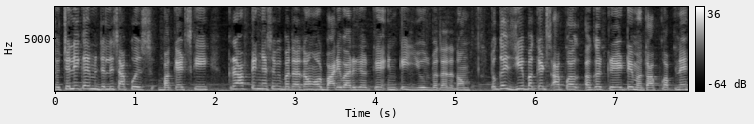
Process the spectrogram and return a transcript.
तो चलिए कर मैं जल्दी से आपको इस बकेट्स की क्राफ्टिंग ऐसे भी बताता हूँ और बारी बारी करके इनके यूज़ बता देता हूँ। तो गैस ये बकेट्स आपको अगर क्रिएटिव है तो आपको अपने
